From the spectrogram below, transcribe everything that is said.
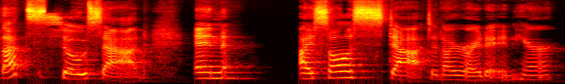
That's so sad. And I saw a stat. Did I write it in here?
